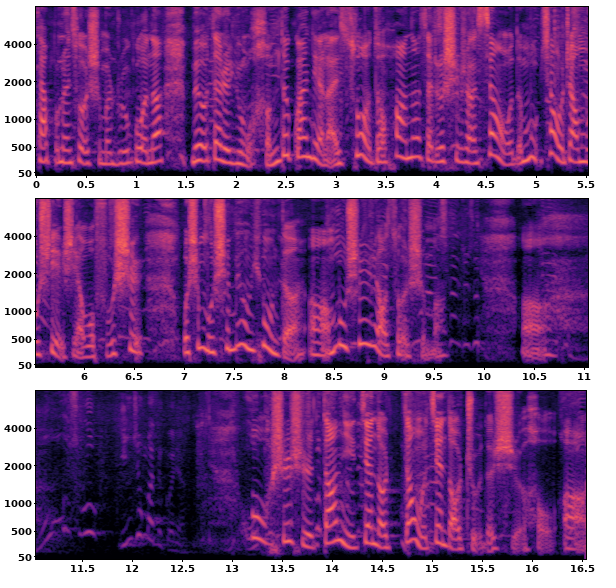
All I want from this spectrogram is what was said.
他不能做什么。如果呢没有带着永恒的观点来做的话呢，在这个世上，像我的牧，像我这样牧师也是一样，我服侍，我是牧师没有用的啊。牧师要做什么啊？哦，是是当你见到当我见到主的时候啊，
